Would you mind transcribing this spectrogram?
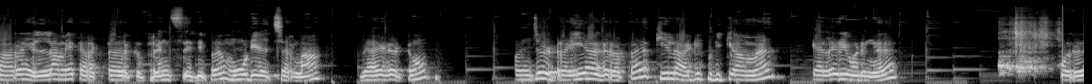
காரம் எல்லாமே கரெக்டாக இருக்குது ஃப்ரெண்ட்ஸ் இது இப்போ மூடி வச்சிடலாம் வேகட்டும். கொஞ்சம் ட்ரை ஆகிறப்ப கீழே அடி பிடிக்காமல் கிளறி விடுங்க. ஒரு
